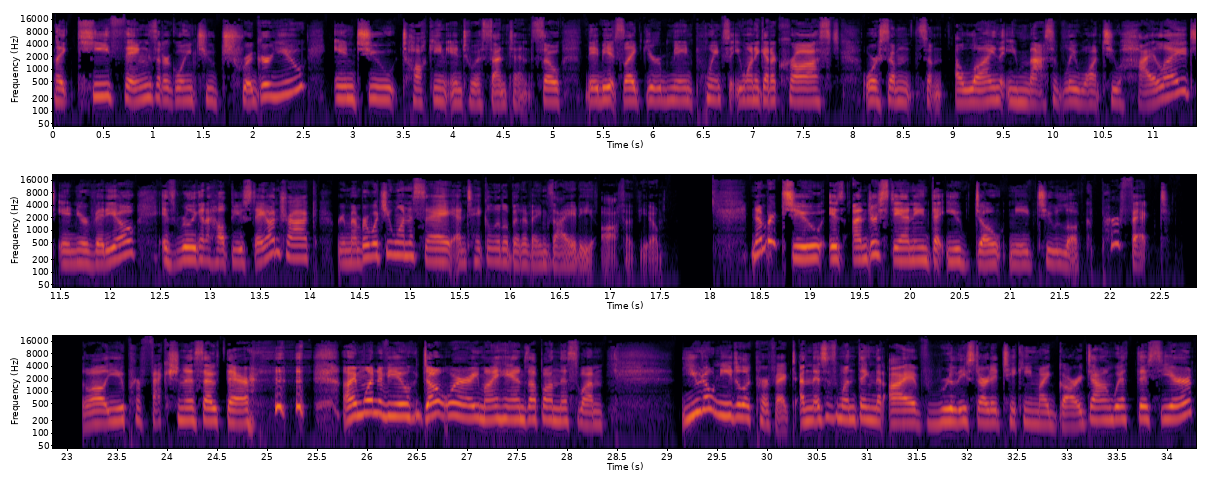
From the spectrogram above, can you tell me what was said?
like key things that are going to trigger you into talking into a sentence. So maybe it's like your main points that you want to get across or some some a line that you massively want to highlight in your video is really going to help you stay on track, remember what you want to say and take a little bit of anxiety off of you. Number 2 is understanding that you don't need to look perfect. So all you perfectionists out there, I'm one of you. Don't worry, my hands up on this one you don't need to look perfect. And this is one thing that I've really started taking my guard down with this year.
